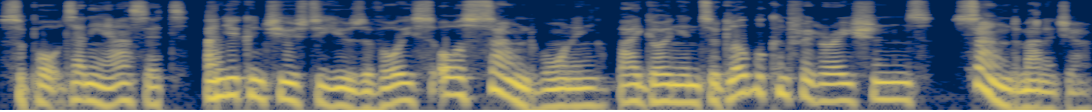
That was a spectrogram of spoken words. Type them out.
supports any asset, and you can choose to use a voice or sound warning by going into Global Configurations Sound Manager.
